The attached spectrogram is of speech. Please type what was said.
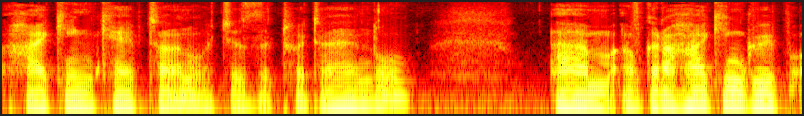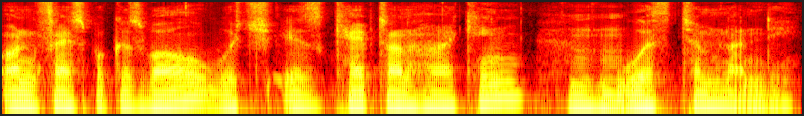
hiking Cape Town, which is the Twitter handle. Um, I've got a hiking group on Facebook as well, which is Cape Town Hiking with Tim Lundy.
